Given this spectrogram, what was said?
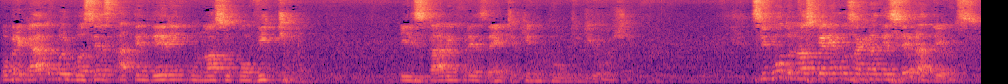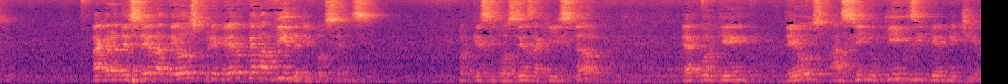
obrigado por vocês atenderem o nosso convite e estarem presentes aqui no culto de hoje. Segundo, nós queremos agradecer a Deus. Agradecer a Deus primeiro pela vida de vocês. Porque se vocês aqui estão, é porque Deus assim o quis e permitiu.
